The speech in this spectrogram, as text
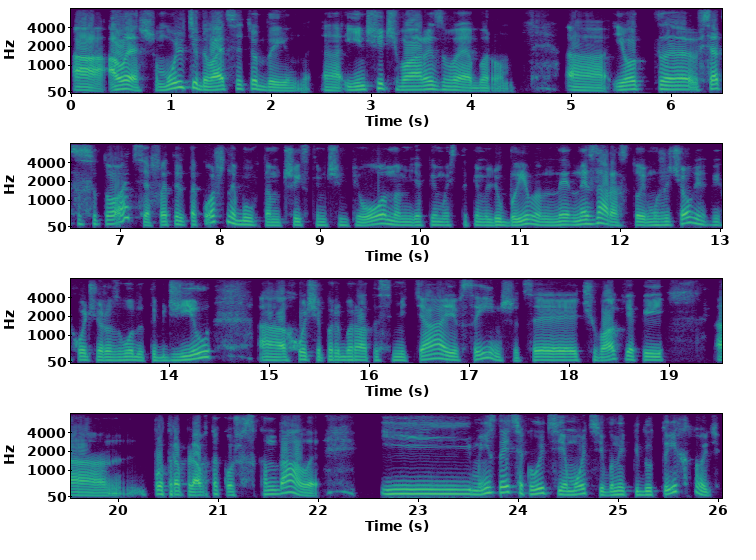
А, але ж мульті 21, а, інші чвари з Вебером. А, і от е, вся ця ситуація, Фетель також не був там чистим чемпіоном, якимось таким любивим. Не, не зараз той мужичок, який хоче розводити бджіл, а, хоче перебирати сміття і все інше. Це чувак, який а, потрапляв також в скандали. І мені здається, коли ці емоції вони підутихнуть,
